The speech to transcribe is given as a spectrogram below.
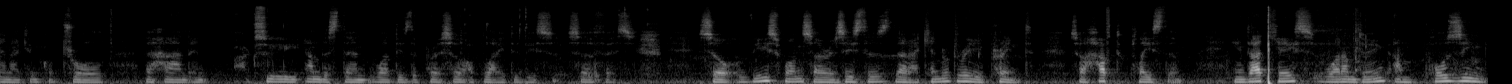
and I can control the hand and actually understand what is the pressure applied to this surface. So these ones are resistors that I cannot really print so I have to place them. In that case what I'm doing I'm pausing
